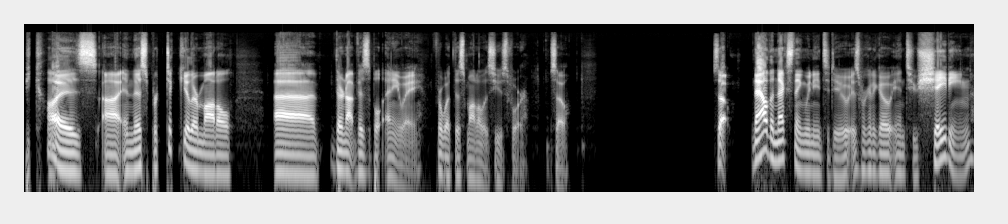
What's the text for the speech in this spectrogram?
because uh, in this particular model, uh, they're not visible anyway for what this model is used for. So, so now the next thing we need to do is we're going to go into shading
